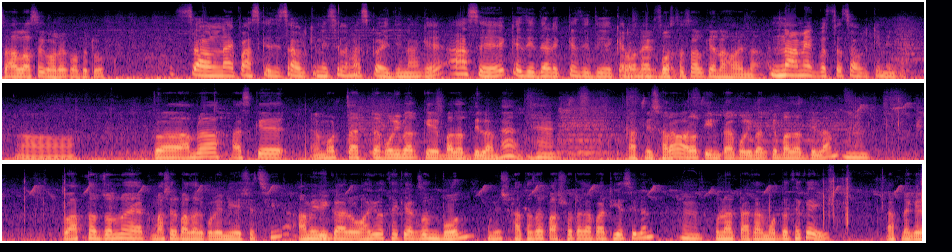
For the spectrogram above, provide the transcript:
চাল আছে ঘরে কতটুক? চাউল নাই পাঁচ কেজি চাউল কিনেছিলাম আজ কয়েকদিন আগে। আছে কেজি দেড় কেজি দুই এক বস্তা চাল কেনা হয় না? না আমি এক বস্তা চাউল কিনি না। তো আমরা আজকে মোট চারটা পরিবারকে বাজার দিলাম হ্যাঁ? হ্যাঁ। আপনি ছাড়াও আরও তিনটা পরিবারকে বাজার দিলাম। তো আপনার জন্য এক মাসের বাজার করে নিয়ে এসেছি। আমেরিকার ওহাইও থেকে একজন বোন উনি সাত হাজার পাঁচশো টাকা পাঠিয়েছিলেন। ওনার টাকার মধ্যে থেকেই আপনাকে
